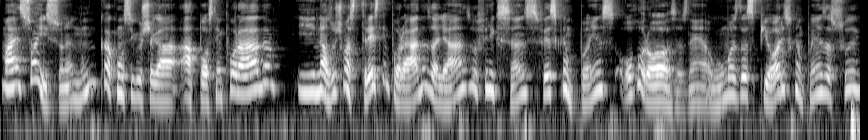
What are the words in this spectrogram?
mas só isso, né? Nunca conseguiu chegar à pós-temporada e nas últimas três temporadas, aliás, o Phoenix Suns fez campanhas horrorosas, né? algumas das piores campanhas da sua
